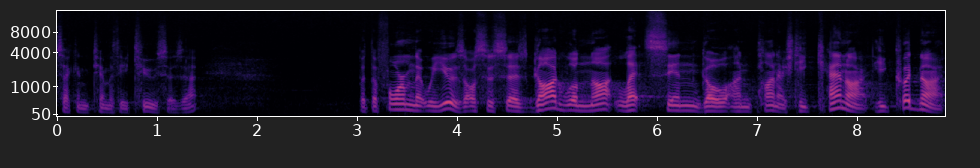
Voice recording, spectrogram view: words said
2 Timothy 2 says that. But the form that we use also says God will not let sin go unpunished. He cannot, He could not.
